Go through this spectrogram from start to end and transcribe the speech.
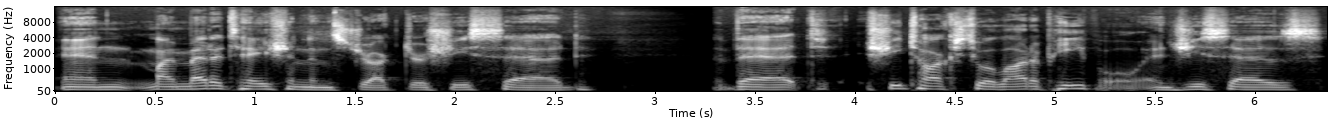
And my meditation instructor, she said that she talks to a lot of people, and she says,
